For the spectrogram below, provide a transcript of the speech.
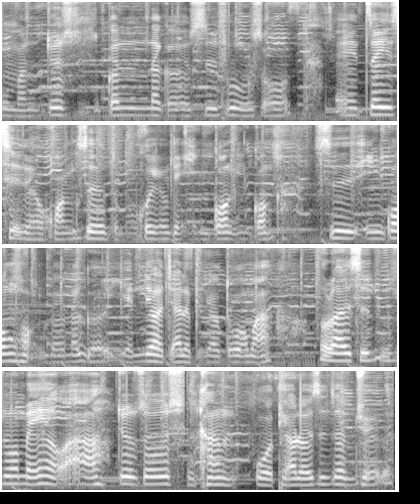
我们就是跟那个师傅说：“哎，这一次的黄色怎么会有点荧光荧光？”是荧光黄的那个颜料加的比较多吗？后来师傅说没有啊，就是说你看我调的是正确的。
